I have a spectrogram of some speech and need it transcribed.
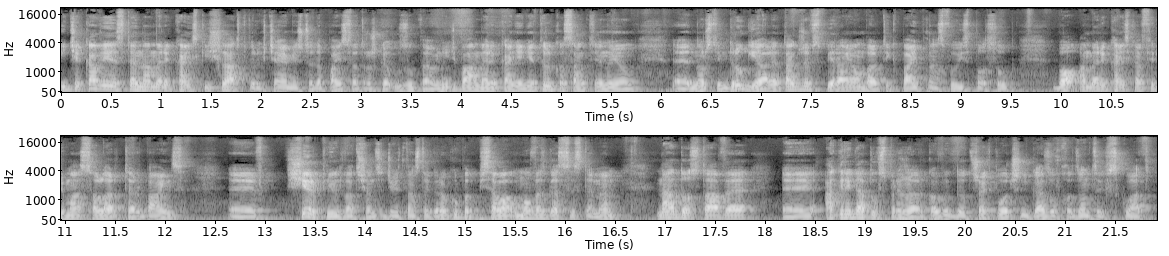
I ciekawy jest ten amerykański ślad, który chciałem jeszcze do Państwa troszkę uzupełnić, bo Amerykanie nie tylko sankcjonują e, Nord Stream 2, ale także wspierają Baltic Pipe na swój sposób, bo amerykańska firma Solar Turbines e, w sierpniu 2019 roku podpisała umowę z Gaz Systemem na dostawę e, agregatów sprężarkowych do trzech tłoczni gazu wchodzących w skład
